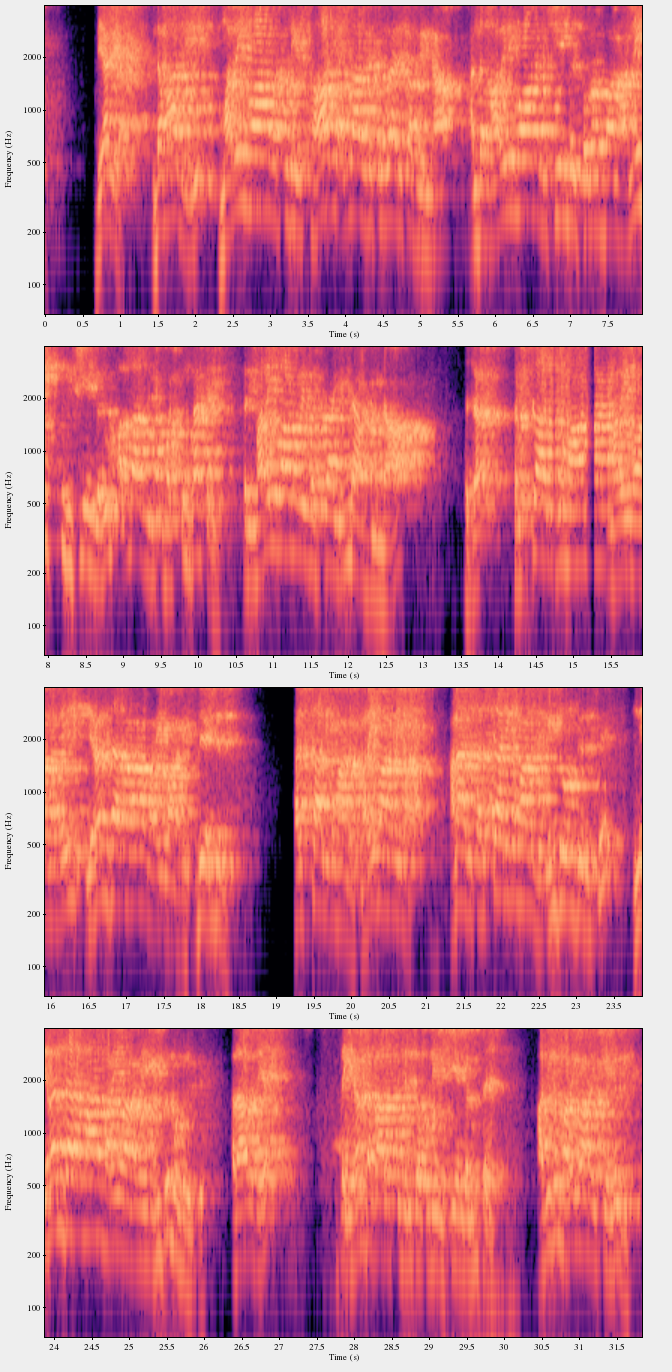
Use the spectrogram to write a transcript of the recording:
இல்லையா இல்லையா? இந்த மாதிரி மறைவானவற்றுடைய சாதி அல்லாஹ் இடத்துலதான் இருக்கு அப்படின்னா அந்த மறைவான விஷயங்கள் தொடர்பான அனைத்து விஷயங்களும் அல்லாஹ்விற்கு மட்டும்தான் தெரியும். சரி மறைவானவை வற்றா என்ன அப்படின்னா தற்காலிகமான மறைவானவை நிரந்தரமான மறைவானவை. இது எங்க இருக்கு? தற்காலிகமானது. மறைவானவை தான். ஆனா அது தற்காலிகமானது என்று ஒன்று இருக்கு நிரந்தரமான மறைவானவை என்றும் ஒன்று இருக்கு. அதாவது இந்த இறந்த காலத்தில் இருக்கக்கூடிய விஷயங்களும் சரி. அதிலும் மறைவான விஷயங்கள் இருக்கு.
